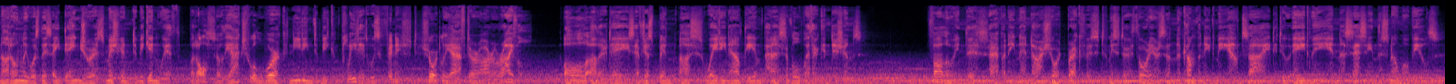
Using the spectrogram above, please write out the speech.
Not only was this a dangerous mission to begin with, but also the actual work needing to be completed was finished shortly after our arrival. All other days have just been us waiting out the impassable weather conditions. Following this happening and our short breakfast, Mr. Thorirsson accompanied me outside to aid me in assessing the snowmobiles.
